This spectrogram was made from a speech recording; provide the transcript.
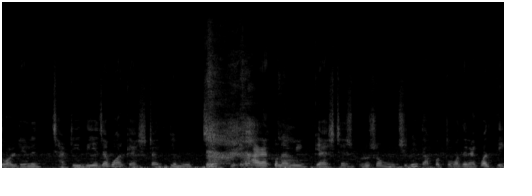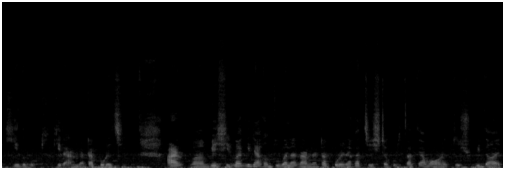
জল ঢেলে ঝাঁটিয়ে দিয়ে যাব আর গ্যাসটা এদিকে মুছছি। আর এখন আমি গ্যাস ট্যাসগুলো সব মুছে নিই, তারপর তোমাদের একবার দেখিয়ে দেবো কী কী রান্নাটা করেছি। আর বেশিরভাগই এখন দুবেলা রান্নাটা করে রাখার চেষ্টা করি। তাতে আমার অনেকটাই সুবিধা হয়।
